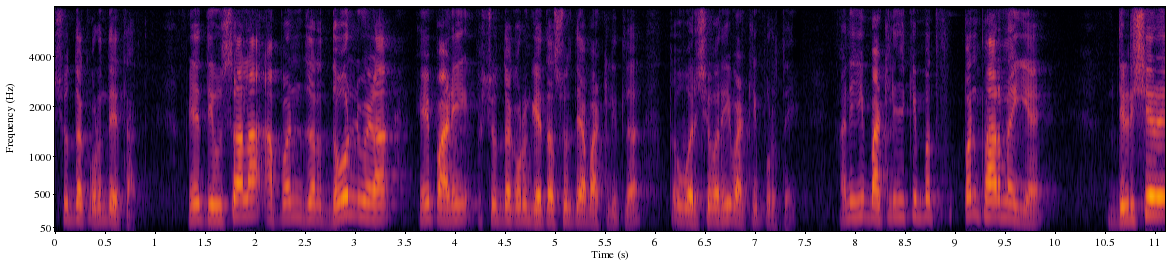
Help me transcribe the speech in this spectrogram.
शुद्ध करून देतात. म्हणजे दिवसाला आपण जर दोन वेळा हे पाणी शुद्ध करून घेत असू त्या बाटलीतलं तर वर्षभर ही बाटली पुरते. आणि ही बाटलीची किंमत पण फार नाही आहे. दीडशे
